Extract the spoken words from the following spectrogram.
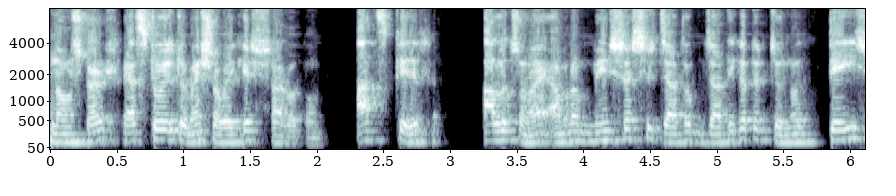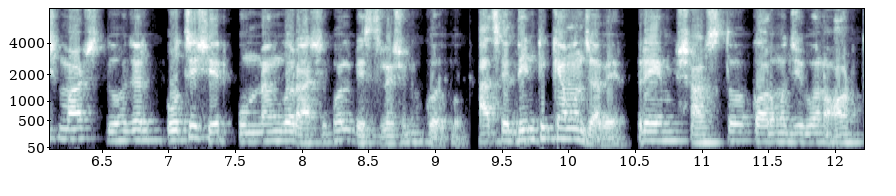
নমস্কার অ্যাস্ট্রোইজমে সবাইকে স্বাগতম। আজকের আলোচনায় আমরা মেষ রাশির জাতক জাতিকাদের জন্য তেইশ মার্চ দু হাজার পঁচিশের পূর্ণাঙ্গ রাশিফল বিশ্লেষণ করব। আজকের দিনটি কেমন যাবে? প্রেম, স্বাস্থ্য, কর্মজীবন, অর্থ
